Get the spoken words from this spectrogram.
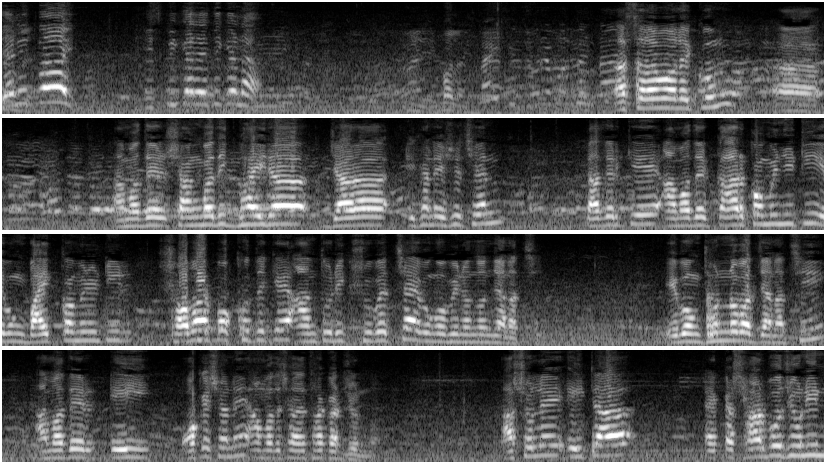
জেনিত ভাই। স্পিকার এদিকে না আসসালামু আলাইকুম। আমাদের সাংবাদিক ভাইরা যারা এখানে এসেছেন, তাদেরকে আমাদের কার কমিউনিটি এবং বাইক কমিউনিটির সবার পক্ষ থেকে আন্তরিক শুভেচ্ছা এবং অভিনন্দন জানাচ্ছি। এবং ধন্যবাদ জানাচ্ছি আমাদের এই অকেশনে আমাদের সাথে থাকার জন্য। আসলে এইটা একটা সার্বজনীন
